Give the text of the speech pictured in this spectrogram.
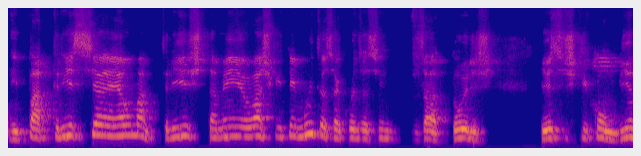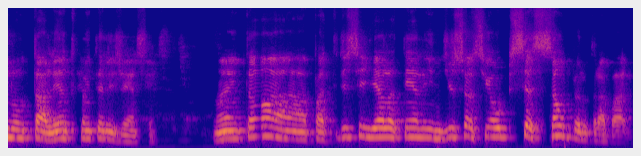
E Patrícia é uma atriz também, eu acho que tem muito essa coisa assim dos atores, esses que combinam o talento com a inteligência. Né? Então, a Patrícia, e ela tem, além disso, assim, a obsessão pelo trabalho.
